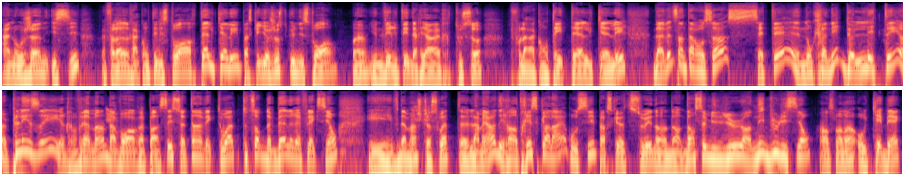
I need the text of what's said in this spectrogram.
à nos jeunes ici. Il faudrait raconter l'histoire telle qu'elle est parce qu'il y a juste une histoire. Hein? Il y a une vérité derrière tout ça. Il faut la raconter telle qu'elle est. David Santarosa, c'était nos chroniques de l'été. Un plaisir vraiment d'avoir passé ce temps avec toi. Toutes sortes de belles réflexions. Et évidemment, je te souhaite la meilleure des rentrées scolaires aussi parce que tu es dans, dans, dans ce milieu en ébullition en ce moment au Québec.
